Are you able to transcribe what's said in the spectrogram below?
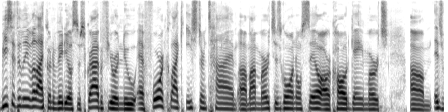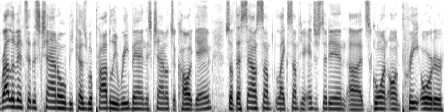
Be sure to leave a like on the video. Subscribe if you're new. At 4 o'clock Eastern Time, uh, my merch is going on sale, our Called Game merch. Um, it's relevant to this channel because we'll probably rebrand this channel to Called Game. So if that sounds some, like something you're interested in, uh, it's going on pre order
